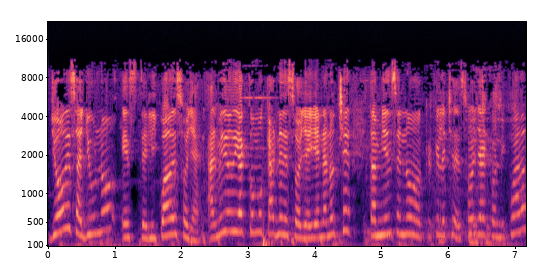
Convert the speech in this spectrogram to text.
Yo desayuno este licuado de soya. Al mediodía como carne de soya y en la noche también ceno, creo que leche de soya con licuado.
